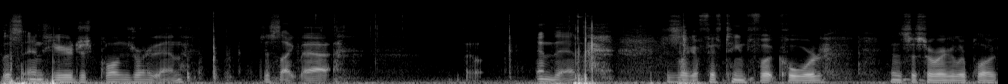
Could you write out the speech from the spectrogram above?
This end here just plugs right in. Just like that. And then just like a 15 foot cord. And it's just a regular plug.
